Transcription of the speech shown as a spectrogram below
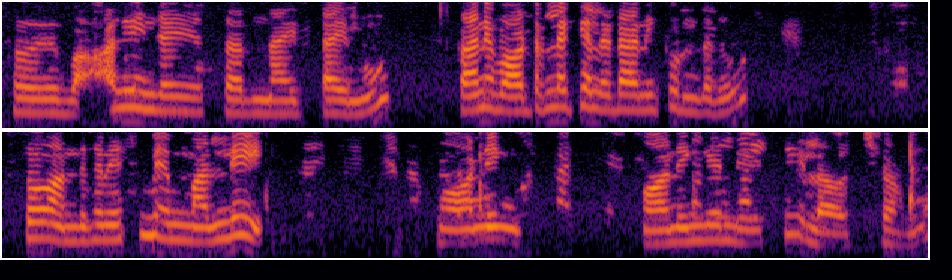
సో బాగా ఎంజాయ్ చేస్తారు నైట్ టైము. కానీ వాటర్లోకి వెళ్ళడానికి ఉండదు. సో అందుకనేసి మేము మళ్ళీ మార్నింగ్ మార్నింగే లేచి ఇలా వచ్చాము.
